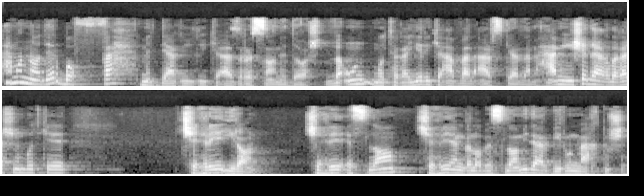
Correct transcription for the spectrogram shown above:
اما نادر با فهم دقیقی که از رسانه داشت و اون متغیری که اول عرض کردم همیشه دغدغش این بود که چهره ایران چهره اسلام چهره انقلاب اسلامی در بیرون مخدوشه.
